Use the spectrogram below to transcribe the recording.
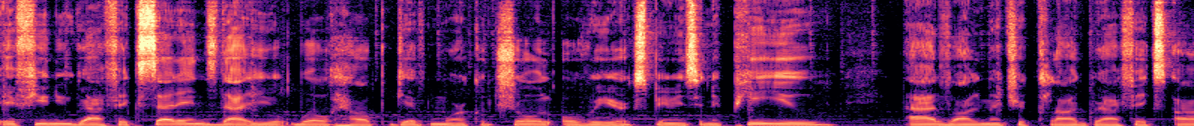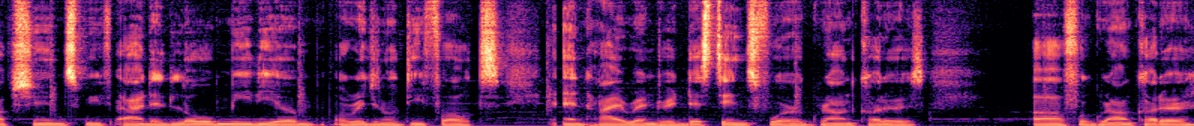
a few new graphic settings that you will help give more control over your experience in the PU. Add volumetric cloud graphics options. We've added low, medium, original defaults, and high render distance for ground cutters. Uh, for ground cutter,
